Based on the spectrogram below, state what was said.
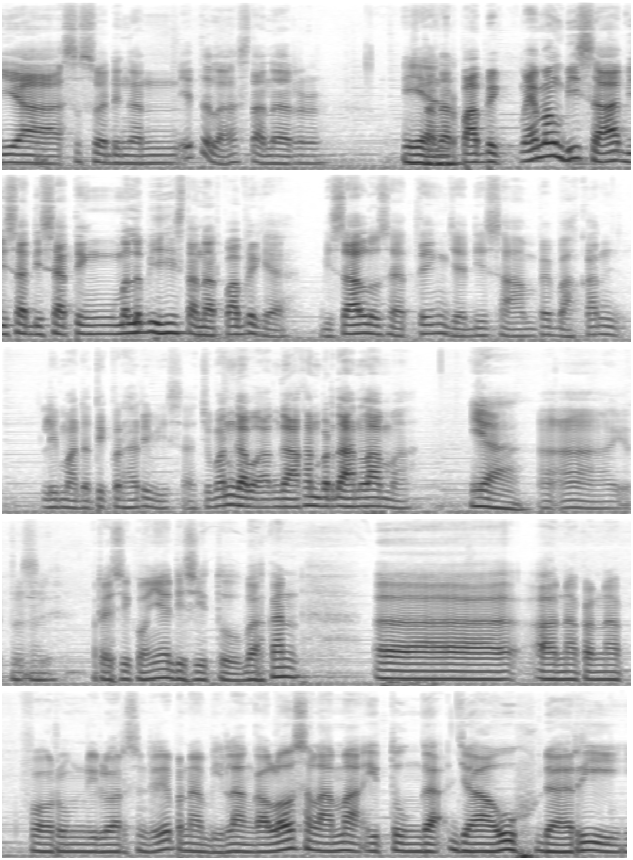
ya sesuai dengan itulah standar Iya. standar pabrik. Memang bisa bisa disetting melebihi standar pabrik ya. Bisa lu setting jadi sampai bahkan 5 detik per hari bisa. Cuman nggak nggak akan bertahan lama. Iya. Ah, ah, gitu sih. resikonya di situ bahkan eh, anak-anak forum di luar sendiri pernah bilang kalau selama itu nggak jauh dari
